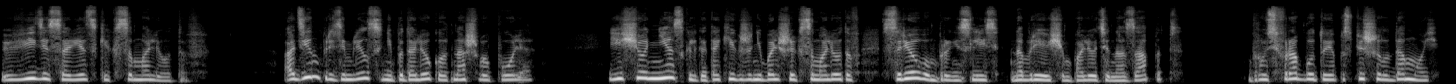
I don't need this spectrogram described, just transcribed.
в виде советских самолетов. Один приземлился неподалеку от нашего поля. Еще несколько таких же небольших самолетов с ревом пронеслись на бреющем полете на запад. Бросив работу, я поспешила домой.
